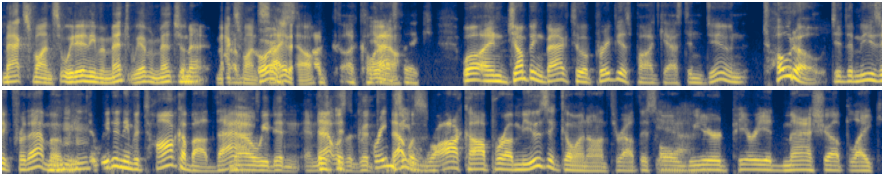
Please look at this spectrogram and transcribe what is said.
Max von. We didn't even mention. We haven't mentioned Ma- Max von course, Sydow. a, a classic. Well, and jumping back to a previous podcast in Dune, Toto did the music for that movie. Mhm. We didn't even talk about that. No, we didn't, and There's that was a good. crazy That was rock opera music going on throughout this whole Yeah. weird period mashup, like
